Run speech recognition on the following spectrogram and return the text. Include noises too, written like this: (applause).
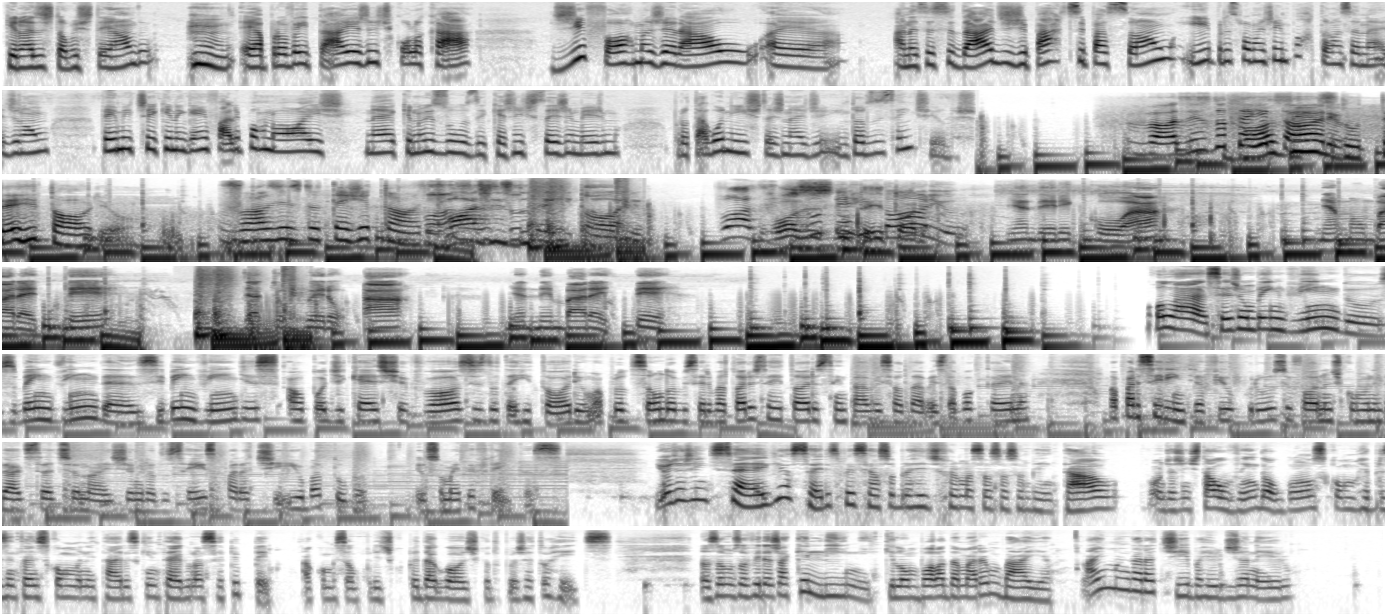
que nós estamos tendo (clears throat) é aproveitar e a gente colocar de forma geral é, a necessidade de participação e principalmente a importância né, de não permitir que ninguém fale por nós, né, que nos use, que a gente seja mesmo protagonistas né, de, em todos os sentidos. Vozes do território. Vozes do território. Vozes do território. Vozes do território. Vozes, Vozes do, do território. Nyanderecoa, Nhamombarete, Jachoqueroa, Nhanembarete. Olá, sejam bem-vindos, bem-vindas e bem-vindes ao podcast Vozes do Território, uma produção do Observatório de Territórios Sustentáveis e Saudáveis da Bocana, uma parceria entre a Fiocruz e o Fórum de Comunidades Tradicionais de Angra dos Reis, Paraty e Ubatuba. Eu sou Maite Freitas. E hoje a gente segue a série especial sobre a rede de formação socioambiental, onde a gente está ouvindo alguns como representantes comunitários que integram a CPP, a Comissão Político-Pedagógica do Projeto Redes. Nós vamos ouvir a Jaqueline, quilombola da Marambaia, lá em Mangaratiba, Rio de Janeiro.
